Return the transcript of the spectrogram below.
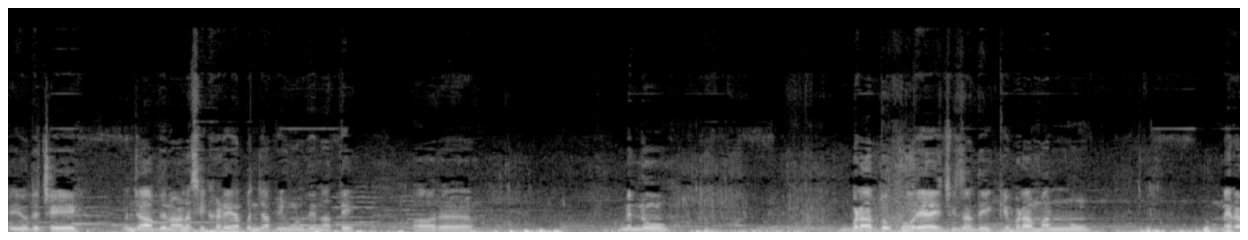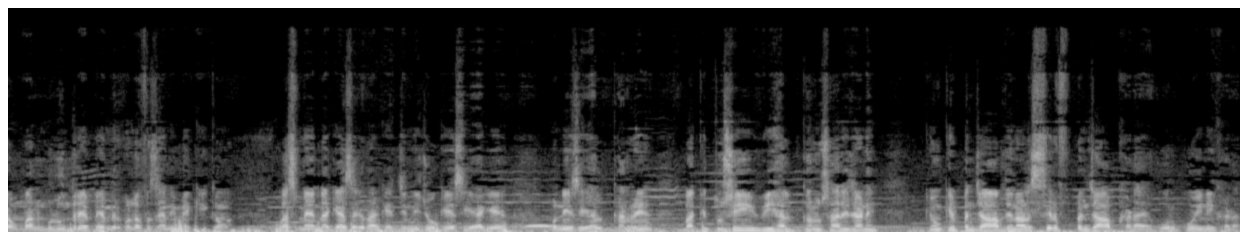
ਤੇ ਉਹਦੇ 'ਚ ਪੰਜਾਬ ਦੇ ਨਾਲ ਅਸੀਂ ਖੜੇ ਆ, ਪੰਜਾਬੀ ਹੋਣ ਦੇ ਨਾਤੇ। ਔਰ ਮੈਨੂੰ ਬੜਾ ਦੁੱਖ ਹੋ ਰਿਹਾ ਇਹ ਚੀਜ਼ਾਂ ਦੇਖ ਕੇ, ਬੜਾ ਮਨ ਨੂੰ, ਮੇਰਾ ਮਨ ਬਲੂੰਦ ਰਿਹਾ ਪਿਆ, ਮੇਰੇ ਕੋਲ ਲਫ਼ਜ਼ ਹੈ ਨਹੀਂ ਮੈਂ ਕੀ ਕਹਾਂ ਬਸ ਮੈਂ ਇੰਨਾ ਕਹਿ ਸਕਦਾ ਕਿ ਜਿੰਨੀ ਜੋਗੇ ਅਸੀਂ ਹੈਗੇ ਆ ਉਨੀ ਅਸੀਂ ਹੈਲਪ ਕਰ ਰਹੇ ਹਾਂ। ਬਾਕੀ ਤੁਸੀਂ ਵੀ ਹੈਲਪ ਕਰੋ ਸਾਰੇ ਜਾਣੇ, ਕਿਉਂਕਿ ਪੰਜਾਬ ਦੇ ਨਾਲ ਸਿਰਫ ਪੰਜਾਬ ਖੜਾ ਹੈ, ਹੋਰ ਕੋਈ ਨਹੀਂ ਖੜਾ।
